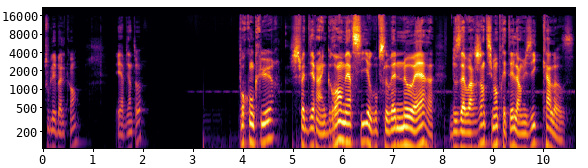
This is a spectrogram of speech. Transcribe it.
tous les Balkans. Et à bientôt. Pour conclure, je souhaite dire un grand merci au groupe slovène Noer de nous avoir gentiment prêté leur musique Colors.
